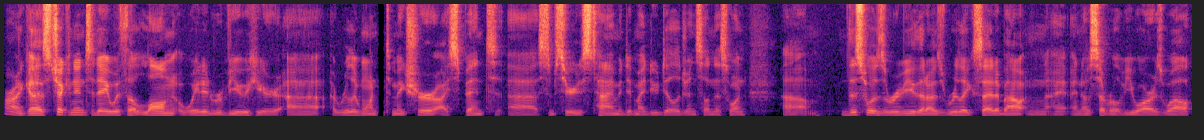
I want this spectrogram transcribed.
All right, guys, checking in today with a long awaited review here. Uh, I really want to make sure I spent uh, some serious time and did my due diligence on this one. Um, this was a review that I was really excited about, and I, I know several of you are as well.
